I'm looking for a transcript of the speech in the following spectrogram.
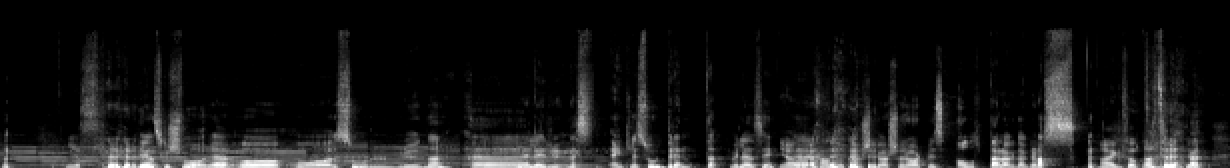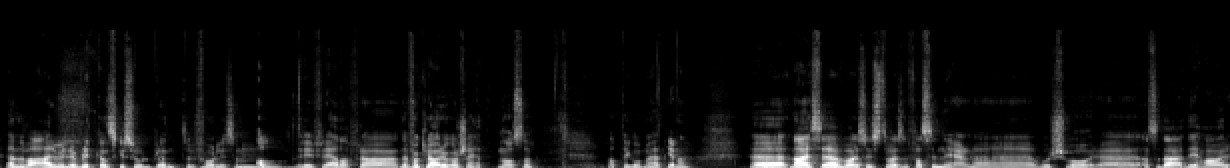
Yes. De er ganske svåre og, og solbrune. Eh, Eller nesten egentlig solbrente, vil jeg si. Ja, ja. Det kan jo kanskje ikke være så rart hvis alt er lagd av glass. Nei, ikke sant? Da enhver ville blitt ganske solbrent. Du får liksom Mm. aldri fred da fra Det forklarer jo kanskje hettene også, at de går med hettene. Eh, nei, så jeg bare syns det var sånn fascinerende hvor svåre Altså, er, de har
